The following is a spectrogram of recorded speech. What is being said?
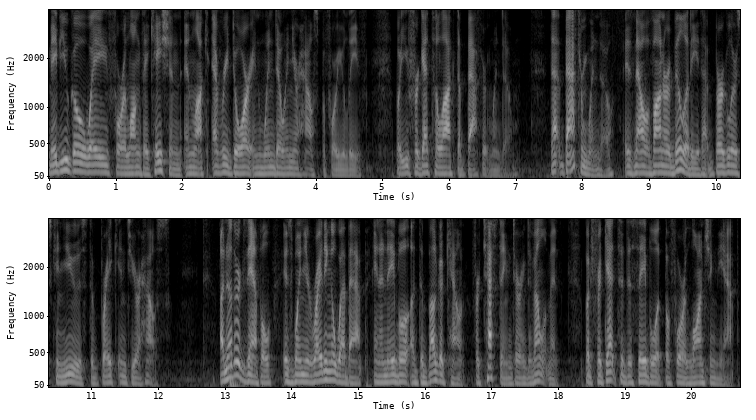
Maybe you go away for a long vacation and lock every door and window in your house before you leave, but you forget to lock the bathroom window. That bathroom window is now a vulnerability that burglars can use to break into your house. Another example is when you're writing a web app and enable a debug account for testing during development, but forget to disable it before launching the app.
